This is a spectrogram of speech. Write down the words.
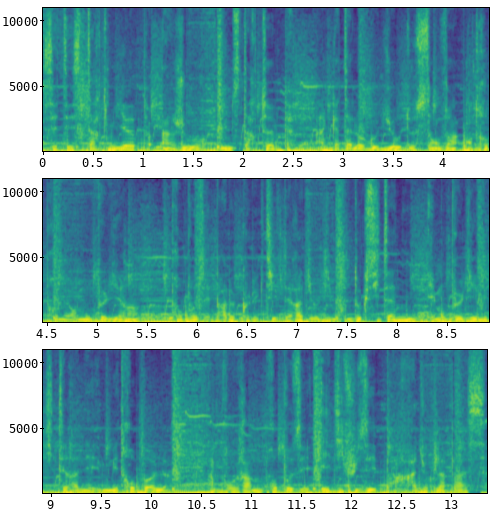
C'était Start Me Up, un jour, une start-up, un catalogue audio de 120 entrepreneurs montpelliérains proposé par le collectif des radios libres d'Occitanie et Montpellier Méditerranée Métropole. Un programme proposé et diffusé par Radio Clapas,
